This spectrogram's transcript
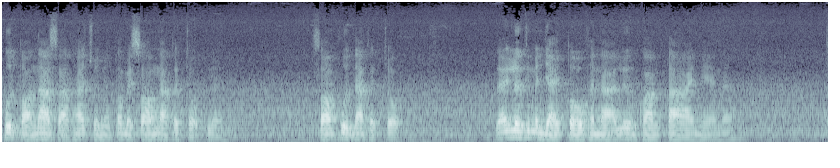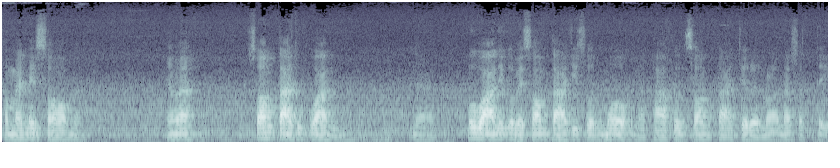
พูดต่อหน้าสาธารณชนยังต้องไปซ้อมหน้ากระจกเลย ซ้อมพูดหน้ากระจก และเรื่องที่มันใหญ่โตขนาดเรื่องความตายเนี่ยนะทำไมไม่ซ้อมอะใช่ไหมซ้อมตายทุกวันนะเมื่อวานนี้ก็ไปซ้อมตายที่สวนโมกนะพาคนซ้อมตายเจริญมรณสติ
